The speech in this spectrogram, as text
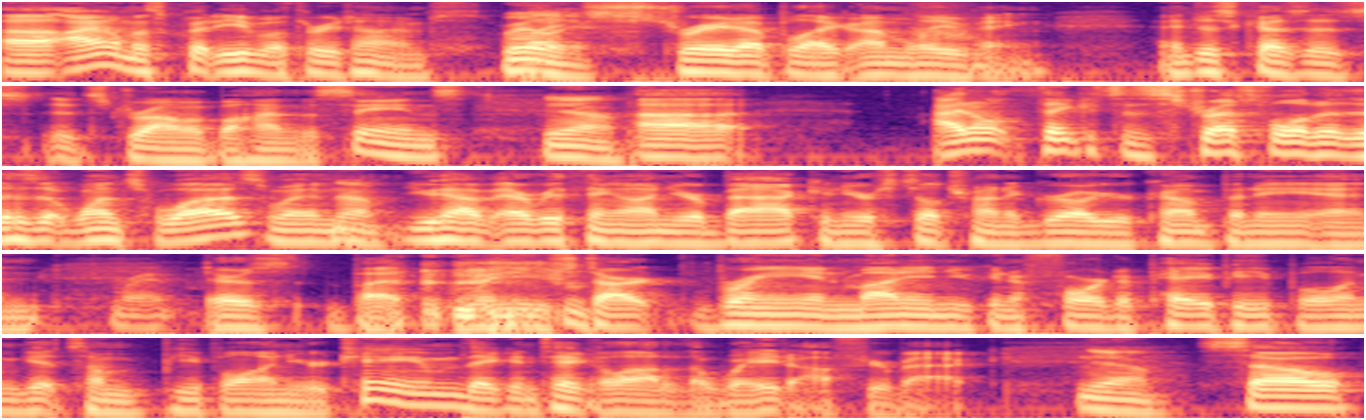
Uh, I almost quit Evo three times. Really? Like, straight up, like I'm leaving, and just because it's it's drama behind the scenes. Yeah. Uh, I don't think it's as stressful as it once was when No. you have everything on your back and you're still trying to grow your company and Right. there's but when you start bringing in money and you can afford to pay people and get some people on your team they can take a lot of the weight off your back yeah. so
